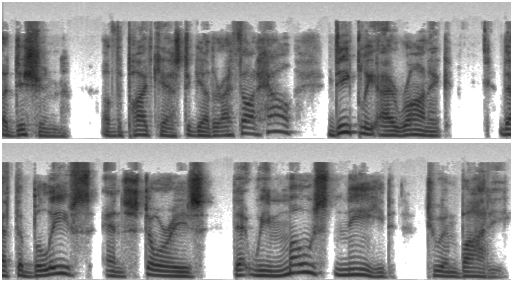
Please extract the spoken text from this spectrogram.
edition of the podcast together, I thought how deeply ironic that the beliefs and stories that we most need to embody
